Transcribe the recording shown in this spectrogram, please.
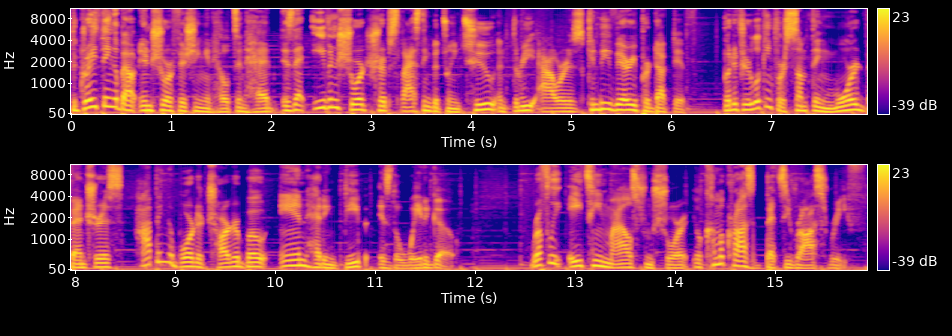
The great thing about inshore fishing in Hilton Head is that even short trips lasting between 2 and 3 hours can be very productive. But if you're looking for something more adventurous, hopping aboard a charter boat and heading deep is the way to go. Roughly 18 miles from shore, you'll come across Betsy Ross Reef.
